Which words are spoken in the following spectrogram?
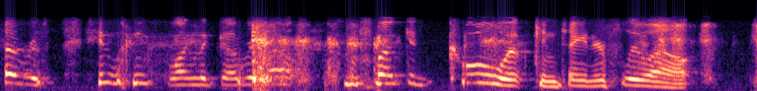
covers and when he flung the covers out, the fucking Cool Whip container flew out.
